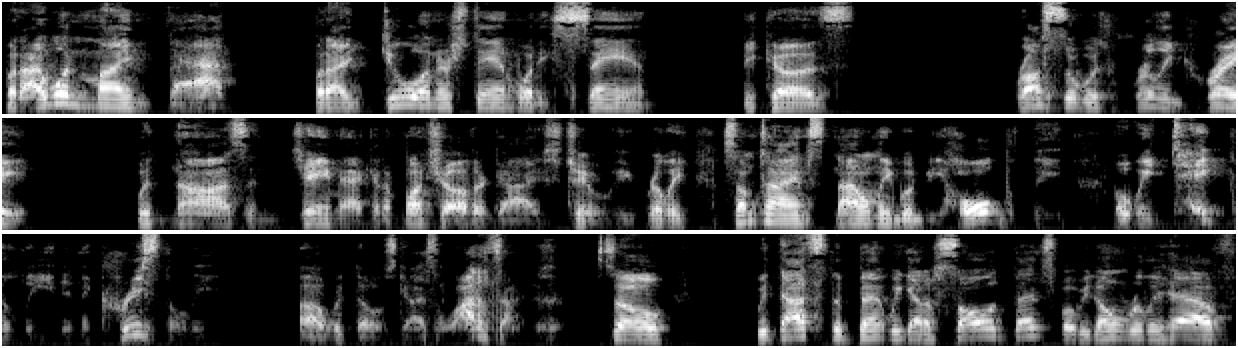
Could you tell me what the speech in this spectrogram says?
But I wouldn't mind that. But I do understand what he's saying because Russell was really great with Naz and J Mac and a bunch of other guys too. He really sometimes not only would we hold the lead, but we take the lead and increase the lead uh, with those guys a lot of times. So we, that's the bet. We got a solid bench, but we don't really have.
